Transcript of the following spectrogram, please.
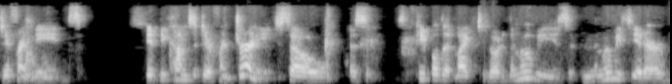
different needs, it becomes a different journey. So, as people that like to go to the movies in the movie theater,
